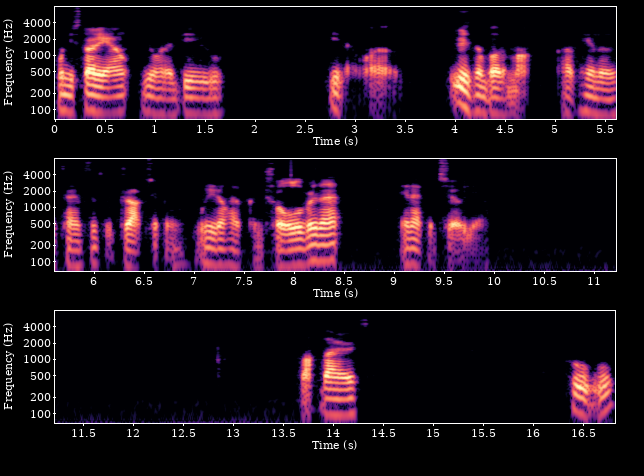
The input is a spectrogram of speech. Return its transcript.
when you're starting out, you want to do, you know, a reasonable amount of handling time since with drop shipping. We don't have control over that, and I can show you. Block buyers, who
